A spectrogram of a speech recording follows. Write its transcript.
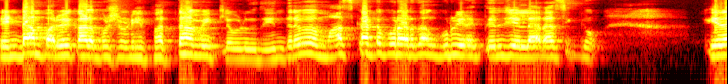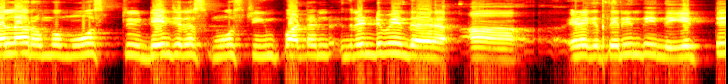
ரெண்டாம் பார்வை காலபுருஷனுடைய பத்தாம் வீட்டில் விழுகுது இந்த தடவை மாஸ்க் காட்ட போறாரு தான் குரு எனக்கு தெரிஞ்ச எல்லா ராசிக்கும். இதெல்லாம் ரொம்ப மோஸ்ட் டேஞ்சரஸ் மோஸ்ட் இம்பார்ட்டன்ட் இந்த ரெண்டுமே இந்த எனக்கு தெரிந்து இந்த எட்டு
